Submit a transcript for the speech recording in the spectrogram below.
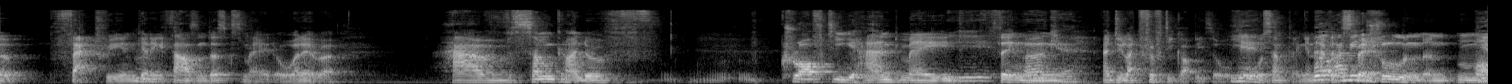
a factory and getting Hmm. a thousand discs made or whatever, have some kind of crafty handmade Ye- thing okay. and do like 50 copies or, Yeah. or something and Well, have it I mean- special and, and mark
